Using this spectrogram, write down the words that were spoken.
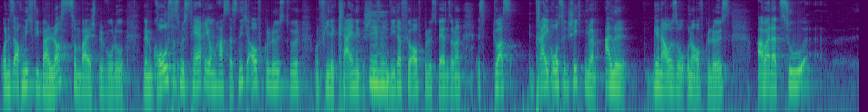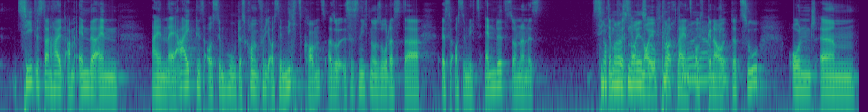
Und es ist auch nicht wie bei Lost zum Beispiel, wo du ein großes Mysterium hast, das nicht aufgelöst wird und viele kleine Geschichten, mhm. die dafür aufgelöst werden, sondern es, du hast drei große Geschichten, die bleiben alle genauso unaufgelöst. Aber dazu zieht es dann halt am Ende einen ein Ereignis aus dem Hut, das kommt völlig aus dem Nichts kommt. Also es ist nicht nur so, dass da es aus dem Nichts endet, sondern es zieht dann plötzlich auch neue Plotlines aus, ja, genau okay. dazu. Und ähm,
